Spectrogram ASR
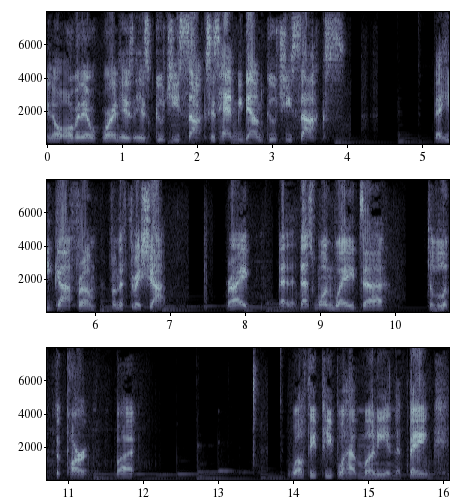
you know, over there wearing his, his Gucci socks, his hand-me-down Gucci socks that he got from from the thrift shop, right? That, that's one way to to look the part, but wealthy people have money in the bank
